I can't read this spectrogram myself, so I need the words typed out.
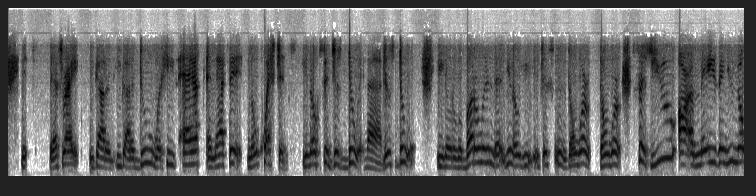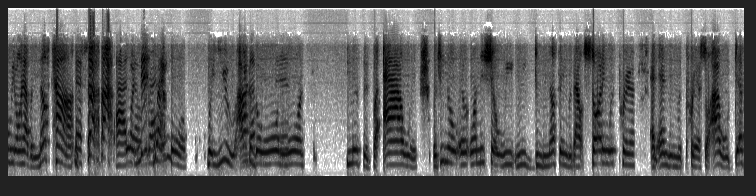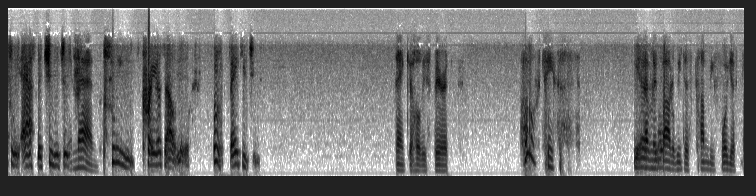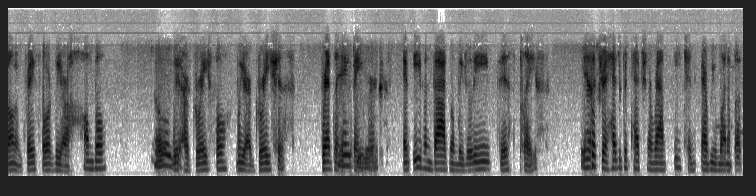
That's right. You gotta you gotta do what he's asked, and that's it. No questions. You know, just do it. None. Just do it. You know, the rebuttaling that you know, you it just mm, don't work. Don't work. Since you are amazing, you know we don't have enough time on know, this right? platform for you. I, I could go on and on. Listen for hours, but you know, uh, on this show we we do nothing without starting with prayer and ending with prayer. So I will definitely ask that you would just Amen. please pray us out, Lord. Mm, thank you, Jesus. Thank you, Holy Spirit. Oh, Jesus. Yes, Heavenly Lord. Father, we just come before your throne of grace, Lord. We are humble. Oh, We are grateful. We are gracious. Grant us Thank you, favor. Lord. And even, God, when we leave this place, Yes. put your hedge of protection around each and every one of us.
